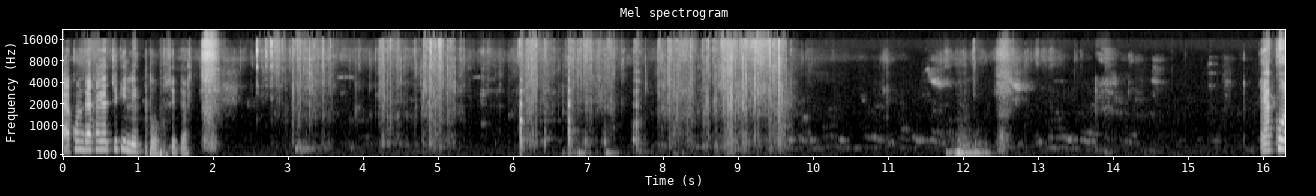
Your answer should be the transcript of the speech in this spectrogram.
এখন দেখা যাচ্ছে কি লিখতো সেটা। এখন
